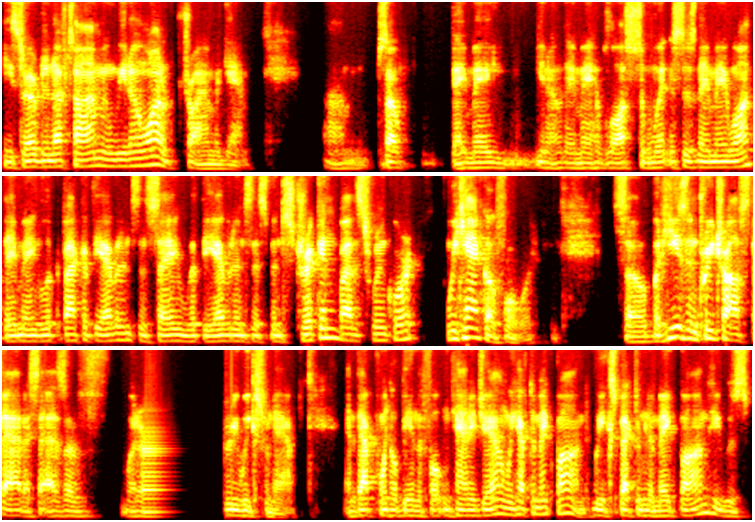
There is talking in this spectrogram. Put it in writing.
he served enough time and we don't want to try him again. Um, so they may, you know, they may have lost some witnesses they may want. They may look back at the evidence and say, with the evidence that's been stricken by the Supreme Court, we can't go forward. So, but he's in pretrial status as of whatever three weeks from now. And at that point, he'll be in the Fulton County Jail, and we have to make bond. We expect him to make bond. He was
